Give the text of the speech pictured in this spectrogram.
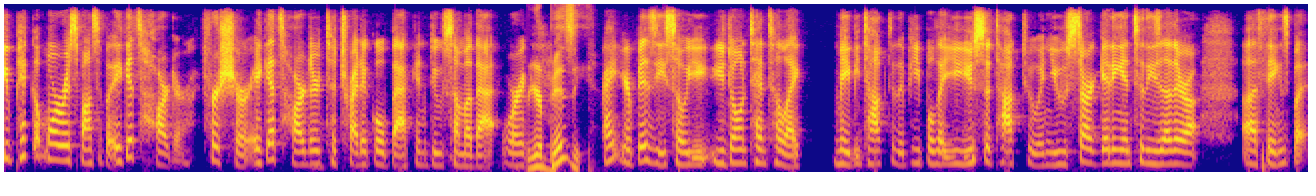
you pick up more responsibility, it gets harder for sure. It gets harder to try to go back and do some of that work. You're busy. Right? You're busy. So you, you don't tend to like maybe talk to the people that you used to talk to and you start getting into these other uh, things. But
